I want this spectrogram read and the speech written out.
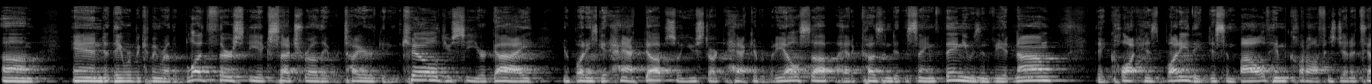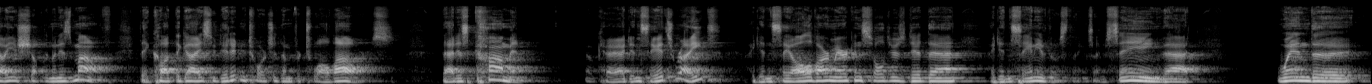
um, and they were becoming rather bloodthirsty, etc. They were tired of getting killed. You see your guy, your buddies get hacked up, so you start to hack everybody else up. I had a cousin did the same thing. He was in Vietnam. They caught his buddy, they disemboweled him, cut off his genitalia, shoved them in his mouth. They caught the guys who did it and tortured them for 12 hours. That is common. Okay, I didn't say it's right. I didn't say all of our American soldiers did that. I didn't say any of those things. I'm saying that when the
